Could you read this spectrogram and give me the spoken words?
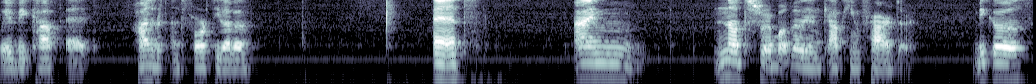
will be capped at 140 level. And I'm not sure about leveling up him further because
